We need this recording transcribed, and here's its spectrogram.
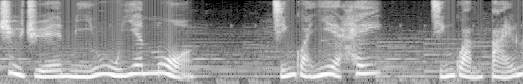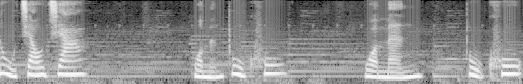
拒绝迷雾淹没，尽管夜黑，尽管白露交加，我们不哭，我们不哭。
